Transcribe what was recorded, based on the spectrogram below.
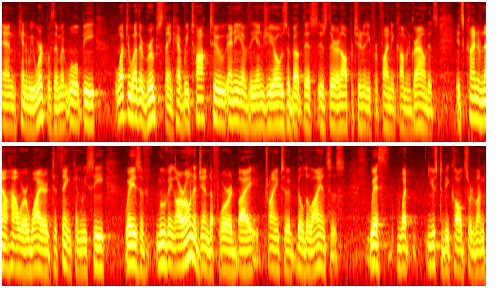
and can we work with them? It will be what do other groups think? Have we talked to any of the NGOs about this? Is there an opportunity for finding common ground? It's, it's kind of now how we're wired to think, and we see ways of moving our own agenda forward by trying to build alliances with what used to be called sort of un,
